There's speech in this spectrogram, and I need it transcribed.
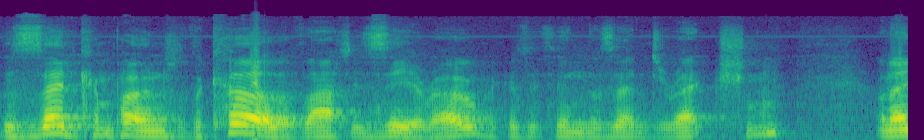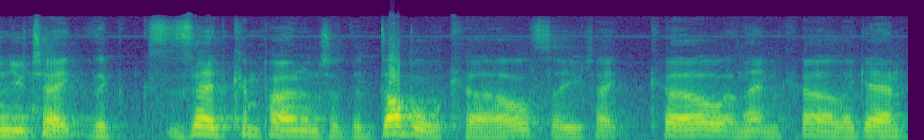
the z component of the curl of that is 0 because it's in the z direction. And then you take the z component of the double curl, so you take curl and then curl again,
